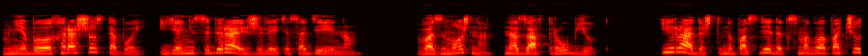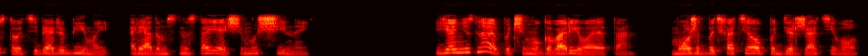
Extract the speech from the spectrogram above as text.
Мне было хорошо с тобой, и я не собираюсь жалеть о содеянном. Возможно, на завтра убьют. И рада, что напоследок смогла почувствовать себя любимой рядом с настоящим мужчиной. Я не знаю, почему говорила это. Может быть, хотела поддержать его,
